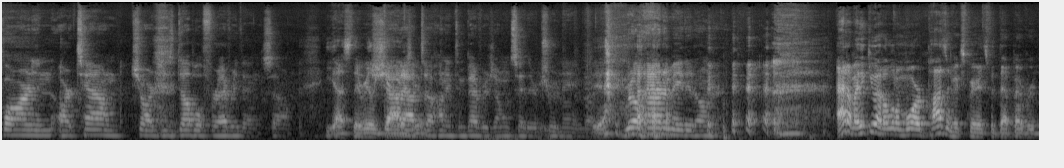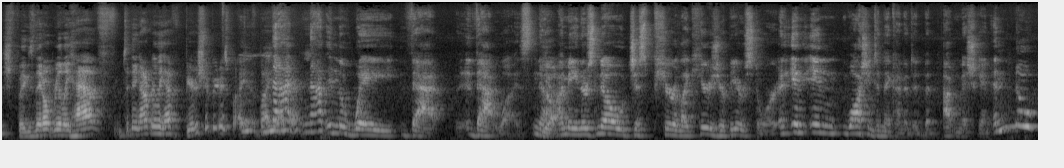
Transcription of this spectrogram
barn in our town charges double for everything, so. yes, they really Shout gouge out you. to Huntington Beverage. I won't say their true name, but Yeah. real animated owner. Adam, I think you had a little more positive experience with that beverage because they don't really have. Do they not really have beer distributors by by not not in the way that that was no Yeah. i mean there's no just pure like here's your beer store and in in washington they kind of did but out in michigan and no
